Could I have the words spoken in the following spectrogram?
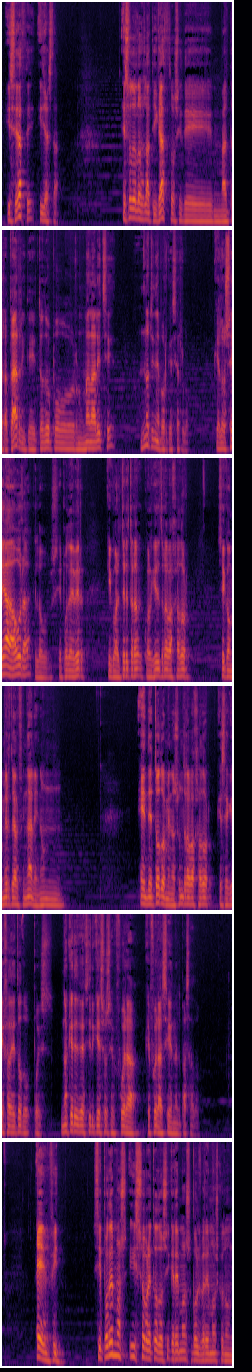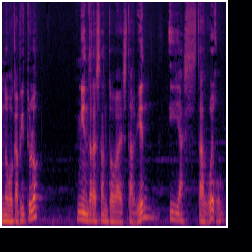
Y se hace y ya está. Eso de los latigazos y de maltratar y de todo por mala leche, no tiene por qué serlo que lo sea ahora, que lo, se puede ver que cualquier, cualquier trabajador se convierte al final en un en de todo menos un trabajador que se queja de todo, pues no quiere decir que eso se fuera que fuera así en el pasado. En fin, si podemos y sobre todo si queremos volveremos con un nuevo capítulo. Mientras tanto va a estar bien y hasta luego.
